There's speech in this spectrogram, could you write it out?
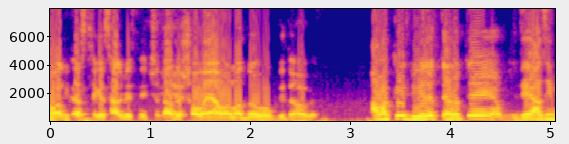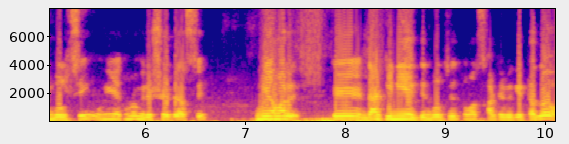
আমার কাছ থেকে সার্ভিস নিচ্ছে তাদের সবাই আমার মাধ্যমে উপকৃত হবে। আমাকে দুই হাজার তেরোতে যে আজিম বলছি উনি এখনও সাথে আছে। উনি আমারকে ডাকি নিয়ে একদিন বলছে তোমার সার্টিফিকেটটা দাও।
